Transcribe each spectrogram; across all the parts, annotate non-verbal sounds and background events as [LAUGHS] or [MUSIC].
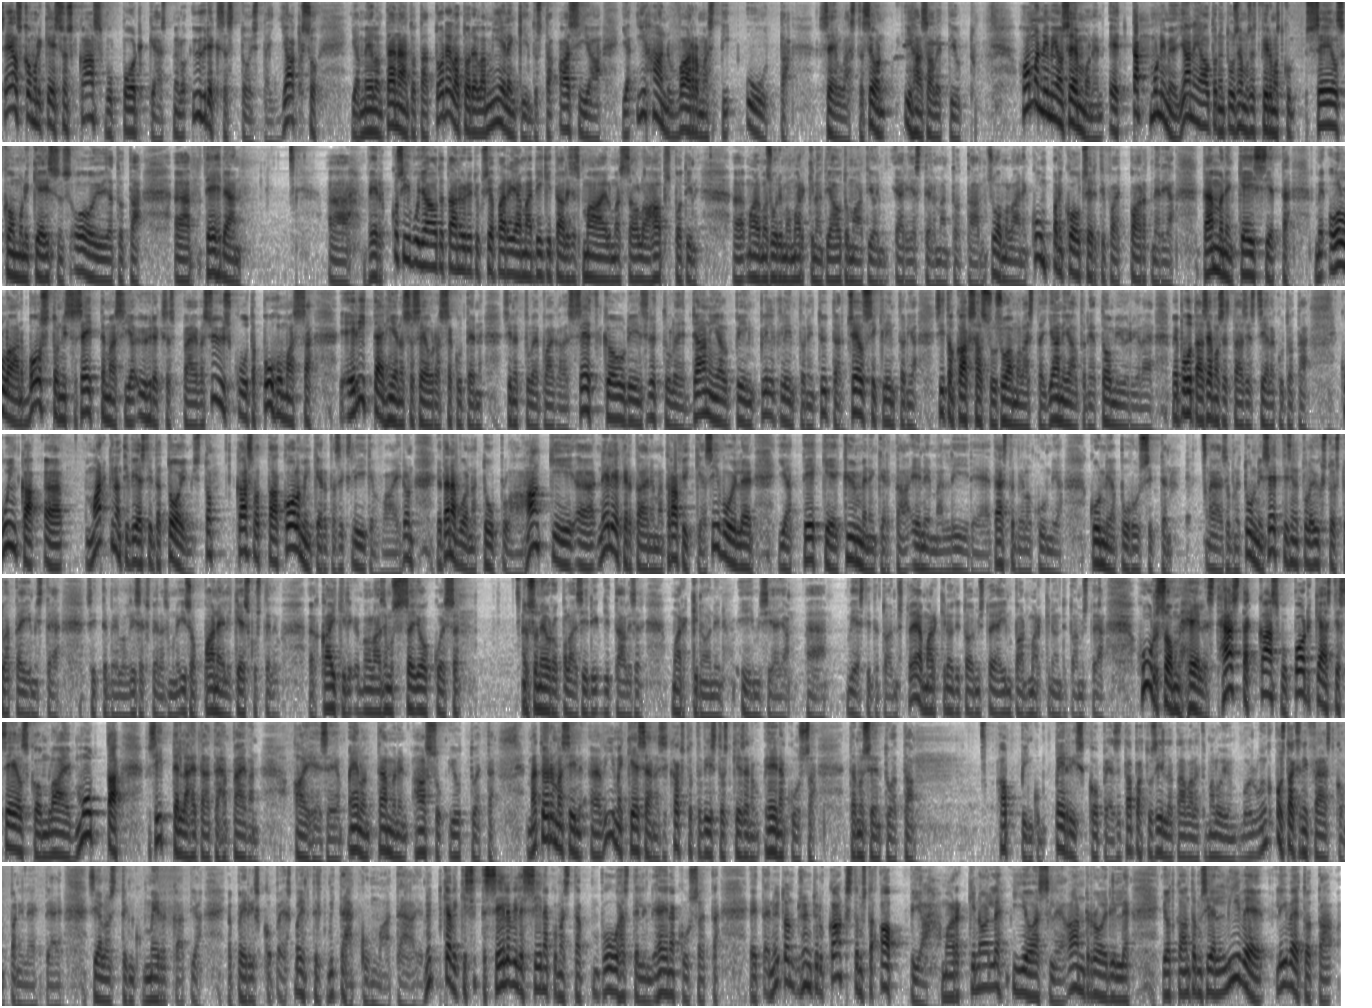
Sales Communications kasvupodcast. Meillä on 19 jakso ja meillä on tänään tota todella todella mielenkiintoista asiaa ja ihan varmasti uutta sellaista. Se on ihan saletti juttu. Homman nimi on semmoinen, että mun nimi on Jani Aaltonen, tuun semmoisesta firmasta kuin Sales Communications Oy ja tota, ää, tehdään Äh, verkkosivuja autetaan yrityksiä pärjäämään digitaalisessa maailmassa. Ollaan HubSpotin äh, maailman suurimman markkinointiautomaation järjestelmän tota, suomalainen kumppani, Gold Certified Partner ja tämmöinen keissi, että me ollaan Bostonissa 7. ja 9. päivä syyskuuta puhumassa erittäin hienossa seurassa, kuten sinne tulee paikalle Seth Godin, sinne tulee Daniel Pink, Bill Clintonin tytär Chelsea Clinton ja sitten on kaksi hassua suomalaista, Jani Alton ja Tomi Yrjölä. Ja me puhutaan semmoisesta asiasta siellä, kuin tota, kuinka markkinointiviestintätoimisto kasvattaa kolminkertaiseksi liikevaihdon ja tänä vuonna tuplaa, hankkii neljä kertaa enemmän trafikkia sivuilleen ja tekee kymmenen kertaa enemmän liidejä. Ja tästä meillä on kunnia, kunnia puhua sitten semmoinen tunnin setti, sinne tulee 11 000 ihmistä ja sitten meillä on lisäksi vielä semmoinen iso paneelikeskustelu. Kaikki, me ollaan semmoisessa joukkueessa, jossa on eurooppalaisia digitaalisen markkinoinnin ihmisiä ja viestintätoimistoja ja markkinointitoimistoja, inbound-markkinointitoimistoja. Hursom Helst, hashtag kasvu podcast ja Salescom Live, mutta sitten lähdetään tähän päivän aiheeseen. Ja meillä on tämmöinen hassu juttu, että mä törmäsin viime kesänä, siis 2015 kesänä heinäkuussa tämmöiseen tuota, appiin kuin Periscope, ja se tapahtui sillä tavalla, että mä luin, luin muistaakseni Fast Company-lehteä, ja siellä on sitten niin merkat ja, ja Periscope, ja mä ajattelin, että mitähän kummaa tämä on. Ja nyt kävikin sitten selville siinä, kun mä sitä puuhastelin heinäkuussa, että, että nyt on syntynyt kaksi tämmöistä appia markkinoille, iOSille ja Androidille, jotka on tämmöisiä live, live tota,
